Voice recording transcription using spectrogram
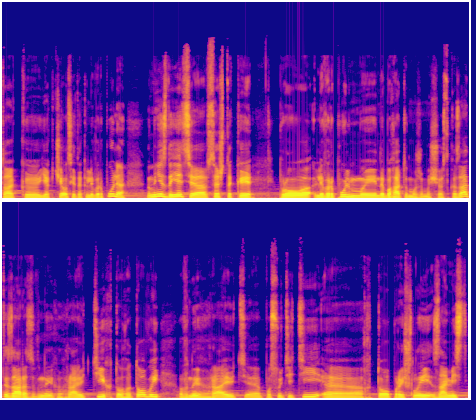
так е, як Челсі, так і Ліверпуля, ну мені здається, все ж таки. Про Ліверпуль ми небагато можемо що сказати зараз. В них грають ті, хто готовий, в них грають е, по суті ті, е, хто прийшли замість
